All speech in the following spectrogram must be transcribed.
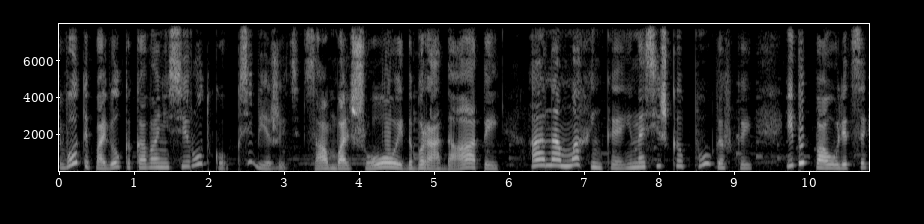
Вот и повел какова сиротку к себе жить. Сам большой да бородатый, а она махонькая и носишка пуговкой – Идут по улице,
